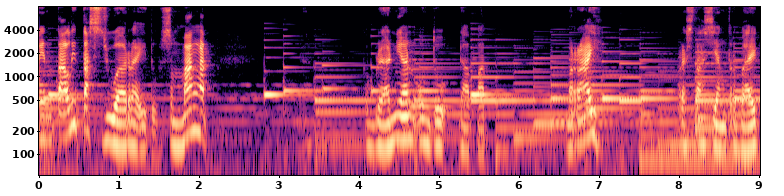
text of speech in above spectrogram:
mentalitas juara itu, semangat keberanian untuk dapat meraih prestasi yang terbaik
